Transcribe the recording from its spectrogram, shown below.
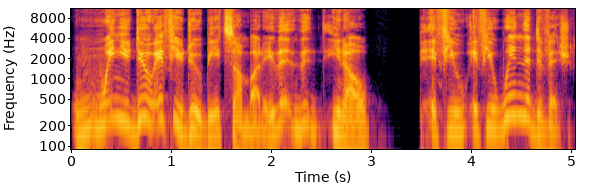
when you do, if you do beat somebody, the, the, you know, if you if you win the division,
